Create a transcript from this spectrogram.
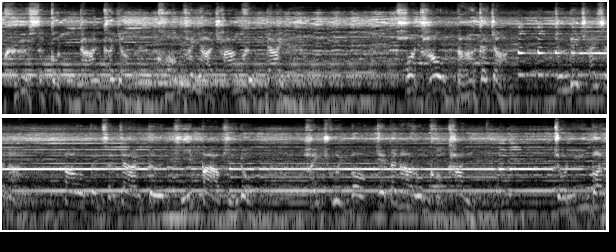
เพื่อสะกดการขยับของพญาช้างเผือกได้แล้วพอเท่าตากระจ่างจึงได้ใช้สนายเป่าเป็นสัญญาณเตือนผีป่าผีดง บัง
